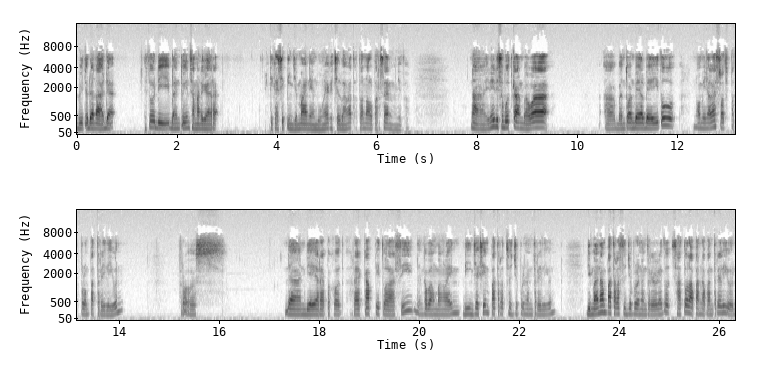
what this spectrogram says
duit udah nggak ada, itu dibantuin sama negara. Dikasih pinjaman yang bunganya kecil banget atau 0% gitu. Nah, ini disebutkan bahwa uh, bantuan BLBI itu nominalnya 144 triliun. Terus dan biaya rekapitulasi dan ke bank-bank lain diinjeksi 476 triliun di mana 476 triliun itu 188 triliun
